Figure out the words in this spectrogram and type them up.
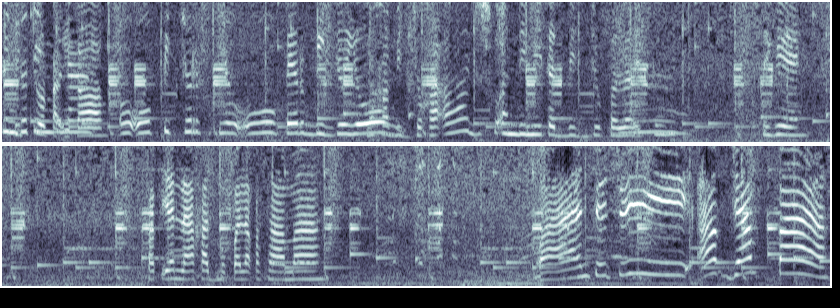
Picture pa ito. Oo, picture. Oo, pero video yun. Naka-video ka. Ah, Diyos ko, unlimited video pala ito. Sige. Pati ang lakad mo pala kasama. One, two, three. Up, jump pa.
